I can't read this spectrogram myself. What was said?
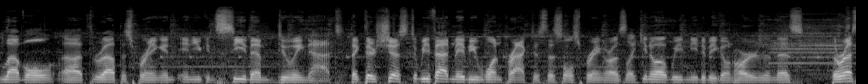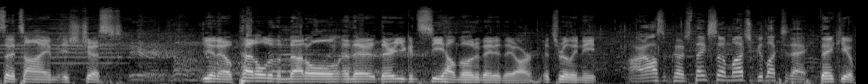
level uh, throughout the spring, and, and, you can see them doing that. Like there's just we've had maybe one practice this whole spring where I was like, you know what, we need to be going harder than this. The rest of the time, it's just you know pedal to the metal, and there there you can see how motivated they are. It's really neat. All right, awesome, coach. Thanks so much. Good luck today. Thank you.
